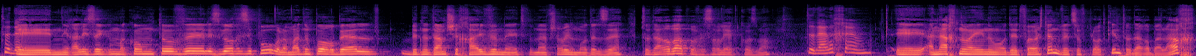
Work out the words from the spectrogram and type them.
תודה. אה, נראה לי זה מקום טוב אה, לסגור את הסיפור. למדנו פה הרבה על בן אדם שחי ומת, ומה אפשר ללמוד על זה. תודה רבה, פרופסור ליאת קוזמה. תודה לכם. אה, אנחנו היינו עודד פוירשטיין וצוף פלוטקין, תודה רבה לך.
